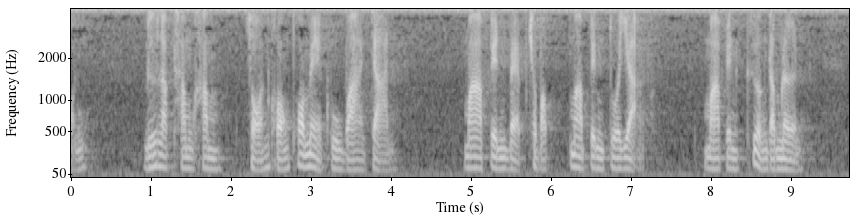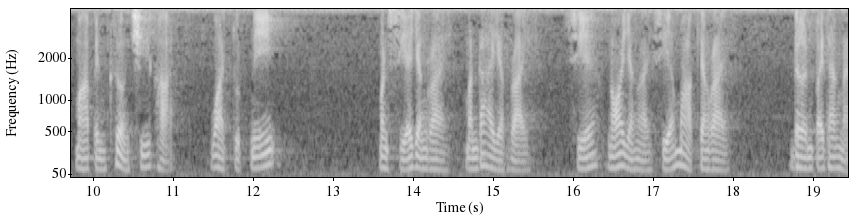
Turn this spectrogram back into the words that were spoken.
อน หรือหลักธรรมคำสอนของพ่อแม่ครูบาอาจารย์ มาเป็นแบบฉบับมาเป็นตัวอย่าง มาเป็นเครื่องดำเนิน มาเป็นเครื่องชี้ขาดว่าจุดนี้ มันเสียอย่างไร มันได้อย่างไร เสียน้อยอย่างไร เสียมากอย่างไร เดินไปทางไหน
